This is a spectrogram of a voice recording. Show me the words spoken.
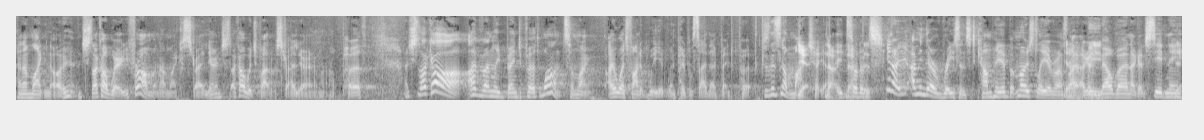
and I'm like, "No." And she's like, "Oh, where are you from?" And I'm like, "Australia." And she's like, "Oh, which part of Australia?" And I'm like, "Oh, Perth." And she's like, "Oh, I've only been to Perth once." I'm like, I always find it weird when people say they've been to Perth because there's not much Yeah, here. no, it's no, sort of, there's- you know, I mean, there are reasons to come here, but mostly everyone's Yeah, like, I go we- to Melbourne, I go to Sydney, Yeah.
